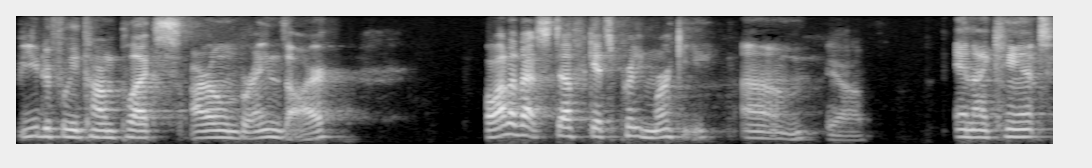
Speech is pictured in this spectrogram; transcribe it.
beautifully complex our own brains are, a lot of that stuff gets pretty murky. Um, yeah. And I can't,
